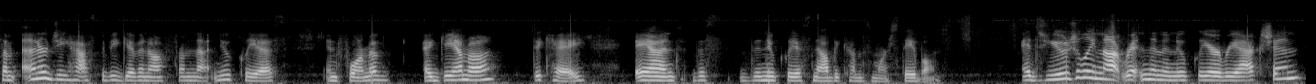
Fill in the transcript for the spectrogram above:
Some energy has to be given off from that nucleus in form of a gamma decay, and this, the nucleus now becomes more stable. It's usually not written in a nuclear reaction.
